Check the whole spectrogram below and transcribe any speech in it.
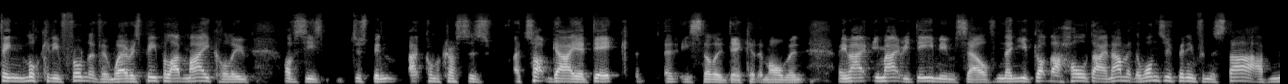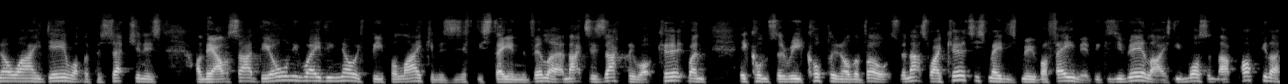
thing looking in front of him, whereas people like Michael, who obviously has just been come across as a top guy, a dick. Uh, he's still a dick at the moment. He might he might redeem himself, and then you've got that whole dynamic. The ones who've been in from the start have no idea what the perception is on the outside. The only way they know if people like him is if they stay in the villa, and that's exactly what Kurt. When it comes to recoupling all the votes, and that's why Curtis made his move off Amy because he realised he wasn't that popular.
